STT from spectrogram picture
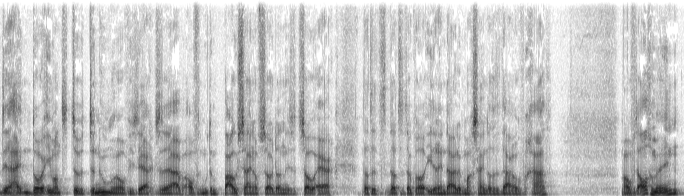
Hij, door iemand te, te noemen of iets dergelijks. Uh, of het moet een pauze zijn of zo, dan is het zo erg dat het, dat het ook wel iedereen duidelijk mag zijn dat het daarover gaat. Maar over het algemeen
